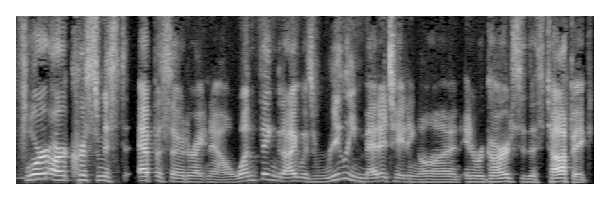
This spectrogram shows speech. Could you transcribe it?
for our Christmas episode right now, one thing that I was really meditating on in regards to this topic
